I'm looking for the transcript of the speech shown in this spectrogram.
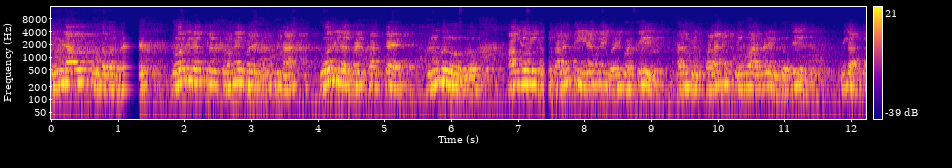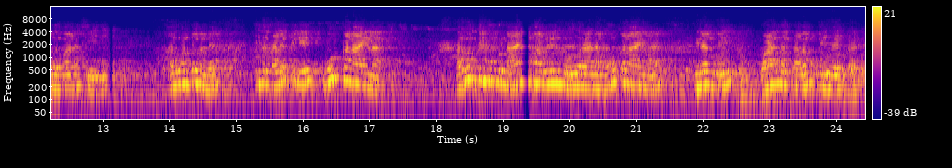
தொழிலாக கொண்டவர்கள் ஜோதிடத்தில் புலமை பெற விரும்பினால் ஜோதிடர்கள் கற்க விரும்புகிறவர்களும் ஆகியோர் இந்த தலத்தை இறைவனை வழிபட்டு அதனுடைய பலனை பெறுவார்கள் என்பது மிக அற்புதமான செய்தி. அது மட்டுமல்ல இந்த தலத்திலே மூர்க்க நாயனார் அறுபத்தி மூன்று நாயன்மார்களில் ஒருவரான மூர்க்க நாயனார் பிறந்து வாழ்ந்த தலம் திருவேற்காடு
